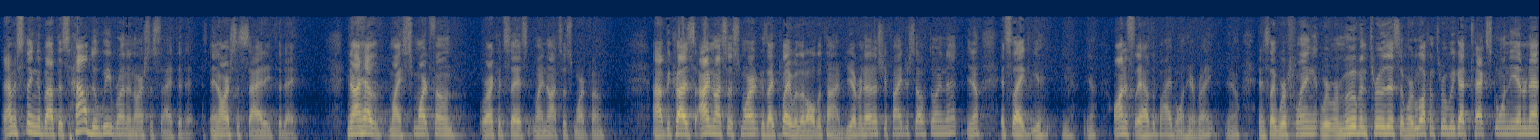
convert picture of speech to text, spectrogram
And I was thinking about this. How do we run in our society today? In our society today? You know, I have my smartphone, or I could say it's my not so smartphone. Uh, because I'm not so smart because I play with it all the time. Do you ever notice you find yourself doing that? You know, it's like you, you, you know, honestly, I have the Bible in here, right? You know, and it's like we're fling, we're, we're moving through this and we're looking through. We got text going the internet.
